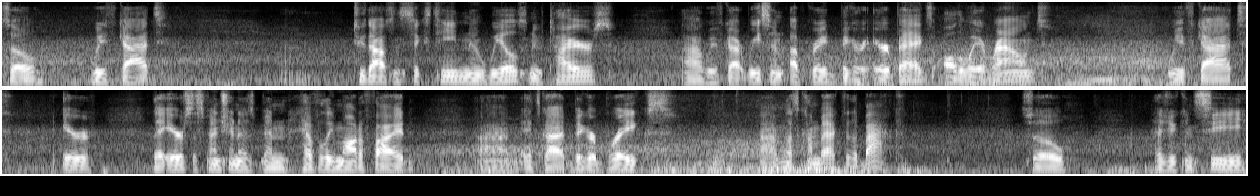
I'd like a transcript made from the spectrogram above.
So we've got uh, 2016 new wheels, new tires. Uh, we've got recent upgrade, bigger airbags all the way around. We've got air, the air suspension has been heavily modified. Um, it's got bigger brakes, um, let's come back to the back. So, as you can see,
